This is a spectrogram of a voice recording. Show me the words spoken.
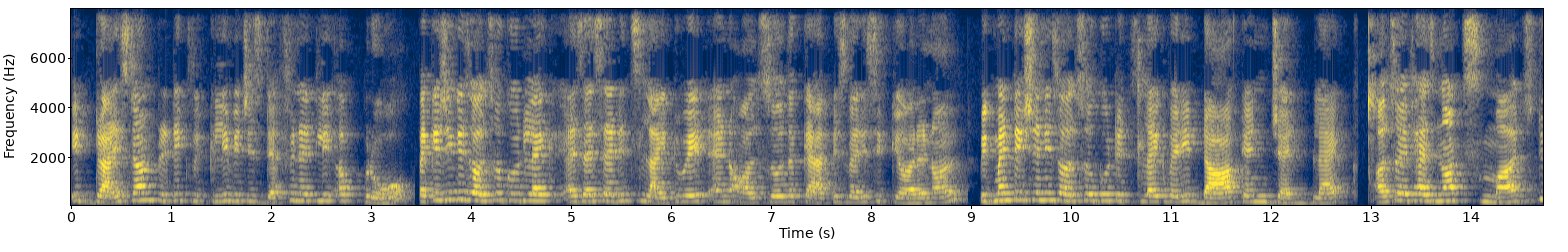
It dries down pretty quickly which is definitely a pro. Packaging is also good like as I said it's lightweight and also the cap is very secure and all. Pigmentation is also good. It's like very dark and jet black. Also it has not smudged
